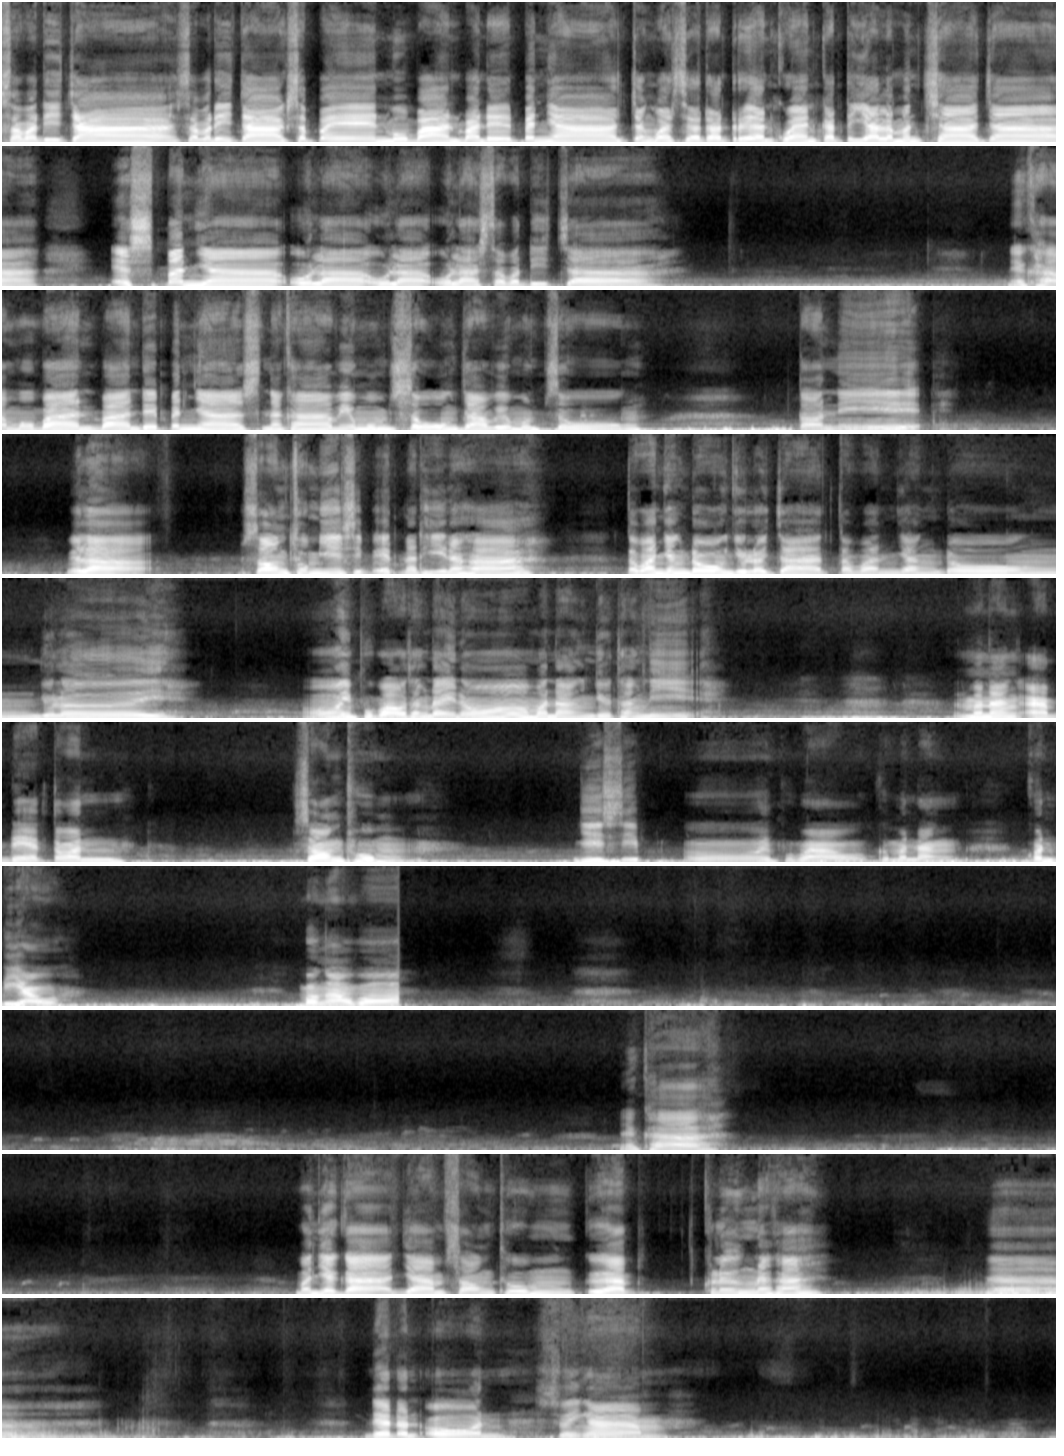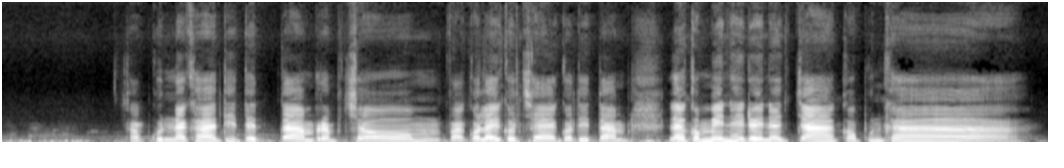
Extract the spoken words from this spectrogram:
สวัสดีจ้า สวัสดีจากสเปน หมู่บ้านบาเดนเป็นยา จังหวัดเซดัดเรียนแคว้นกัตติยาละมันชาจ้า เอสปัญญาโอลา โอลา โอลา สวัสดีจ้าเนี่ยค่ะ หมู่บ้านบานเดเป็นยาสนะคะ วิวมุมสูงจ้า วิวมุมสูง ตอนนี้ เวลาสองทุ่มยี่สิบเอ็ดนาทีนะคะ ตะวันยังโด่งอยู่เลยจ้าตะวันยังโด่งอยู่เลย โอ้ยผู้เบาทางใดเนาะมานั่งอยู่ทางนี้มานั่งอาบแดดตอนสองทุ่มยี่สิบโอ้ยผู้เบาคือมานั่งคนเดียวบ่เหงาบ่ นี่ค่ะบรรยากาศยามสองทุ่มเกือบครึ่งนะคะแดดอ่อนๆ สวยงาม ขอบคุณนะคะที่ติดตามรับชม ฝากกดไลค์ กดแชร์ กดติดตาม และคอมเมนต์ให้ด้วยนะจ้า ขอบคุณค่ะ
